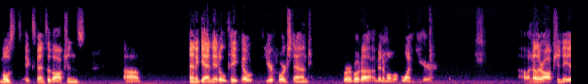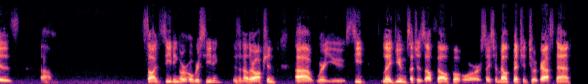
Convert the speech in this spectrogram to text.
most expensive options. Um, and again, it'll take out your forage stand for about a, a minimum of one year. Uh, another option is um, sod seeding or overseeding is another option uh, where you seed legumes such as alfalfa or cicer milk vetch into a grass stand.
